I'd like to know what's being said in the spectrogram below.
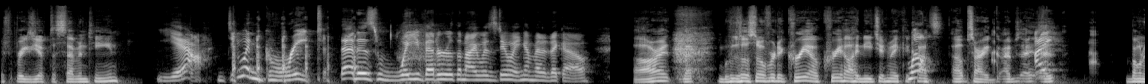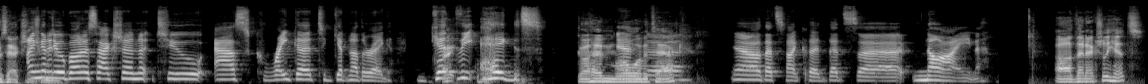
Which brings you up to 17. Yeah, doing great. that is way better than I was doing a minute ago. All right. That moves us over to Creo. Creo, I need you to make a Well, cons- Oh, sorry. I'm, I, I- bonus action. I'm going to do a bonus action to ask Rika to get another egg. Get Alright. the eggs. Go ahead and roll and, an attack. Uh, no, that's not good. That's uh nine. Uh, that actually hits.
